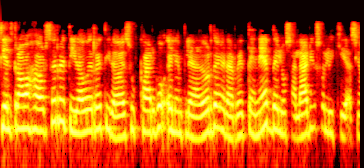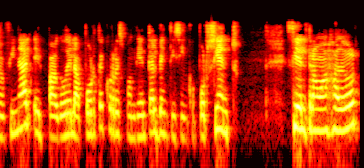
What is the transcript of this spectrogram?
Si el trabajador se retira o es retirado de su cargo, el empleador deberá retener de los salarios o liquidación final el pago del aporte correspondiente al 25%. Si el trabajador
